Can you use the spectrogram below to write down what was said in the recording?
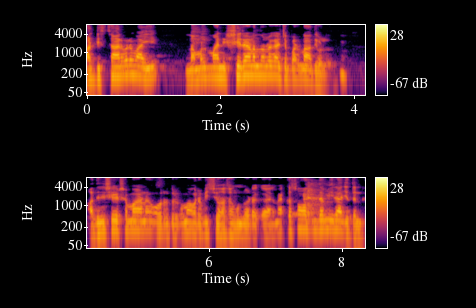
അടിസ്ഥാനപരമായി നമ്മൾ മനുഷ്യരാണെന്നുള്ള കാഴ്ചപ്പാടാണ് ആദ്യമുള്ളത് അതിനുശേഷമാണ് ഓരോരുത്തർക്കും അവരുടെ വിശ്വാസം കൊണ്ടുനടക്കാനും ഒക്കെ സ്വാതന്ത്ര്യം ഈ രാജ്യത്തുണ്ട്.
